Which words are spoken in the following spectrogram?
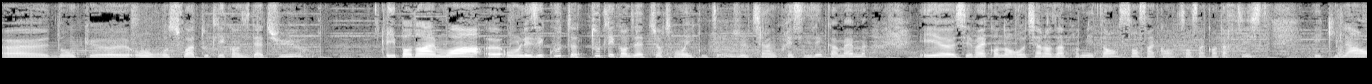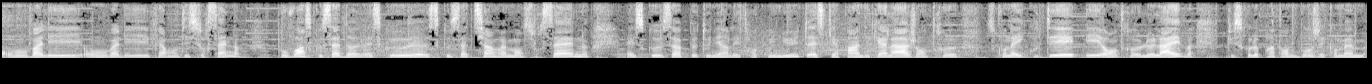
Euh, donc, euh, on reçoit toutes les candidatures. Et pendant un mois, euh, on les écoute. Toutes les candidatures sont écoutées, je tiens à le préciser quand même. Et euh, c'est vrai qu'on en retient dans un premier temps 150, 150 artistes. Et qui là, on va les, on va les faire monter sur scène pour voir ce que ça donne. Est-ce que, est-ce que ça tient vraiment sur scène? Est-ce que ça peut tenir les 30 minutes? Est-ce qu'il n'y a pas un décalage entre ce qu'on a écouté et entre le live? Puisque le Printemps de Bourges est quand même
